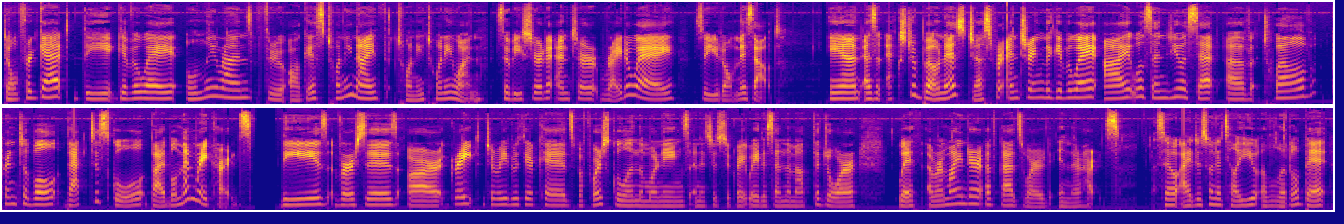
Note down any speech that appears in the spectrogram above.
Don't forget, the giveaway only runs through August 29th, 2021. So be sure to enter right away so you don't miss out. And as an extra bonus, just for entering the giveaway, I will send you a set of 12 printable back to school Bible memory cards. These verses are great to read with your kids before school in the mornings, and it's just a great way to send them out the door with a reminder of God's word in their hearts. So, I just want to tell you a little bit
